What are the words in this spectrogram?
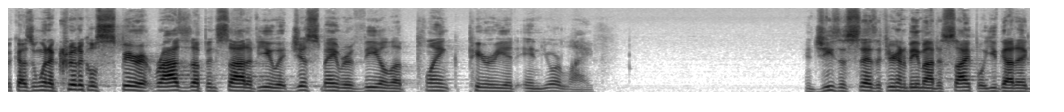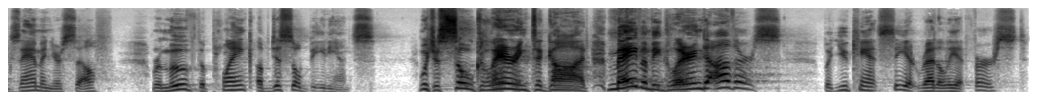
Because when a critical spirit rises up inside of you, it just may reveal a plank period in your life. And Jesus says, if you're going to be my disciple, you've got to examine yourself, remove the plank of disobedience, which is so glaring to God, may even be glaring to others, but you can't see it readily at first.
